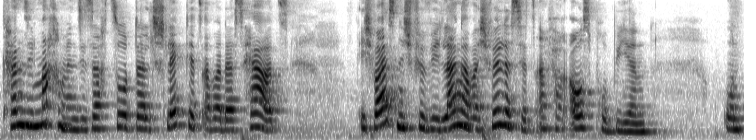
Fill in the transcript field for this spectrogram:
Kann sie machen, wenn sie sagt, so, da schlägt jetzt aber das Herz. Ich weiß nicht für wie lange, aber ich will das jetzt einfach ausprobieren. Und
